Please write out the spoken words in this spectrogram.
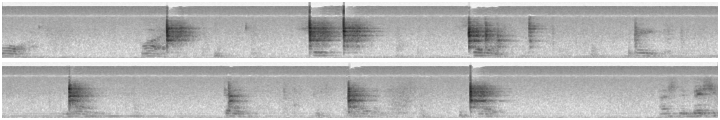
Four, five, six, seven, eight, nine, ten, eleven, twelve. That's the basic.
